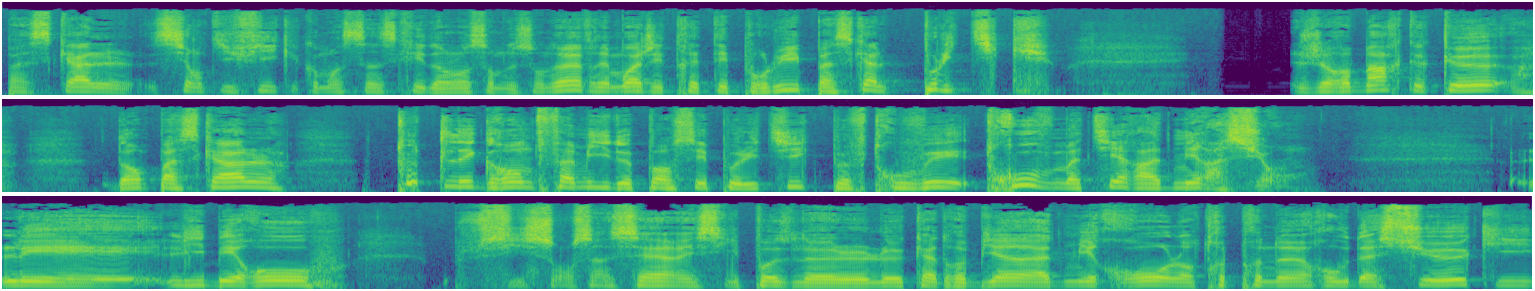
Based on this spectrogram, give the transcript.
Pascal scientifique et comment s'inscrit dans l'ensemble de son œuvre. Et moi, j'ai traité pour lui Pascal politique. Je remarque que dans Pascal, toutes les grandes familles de pensée politique peuvent trouver, trouvent matière à admiration. Les libéraux, s'ils sont sincères et s'ils posent le, cadre bien, admireront l'entrepreneur audacieux qui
